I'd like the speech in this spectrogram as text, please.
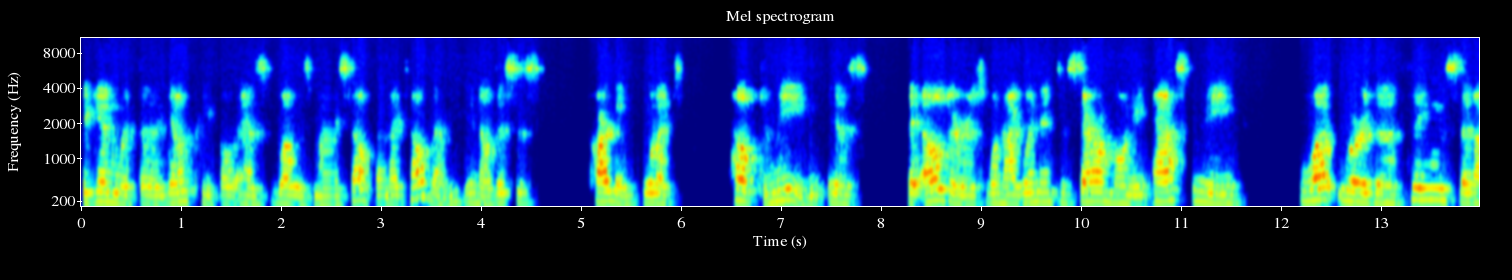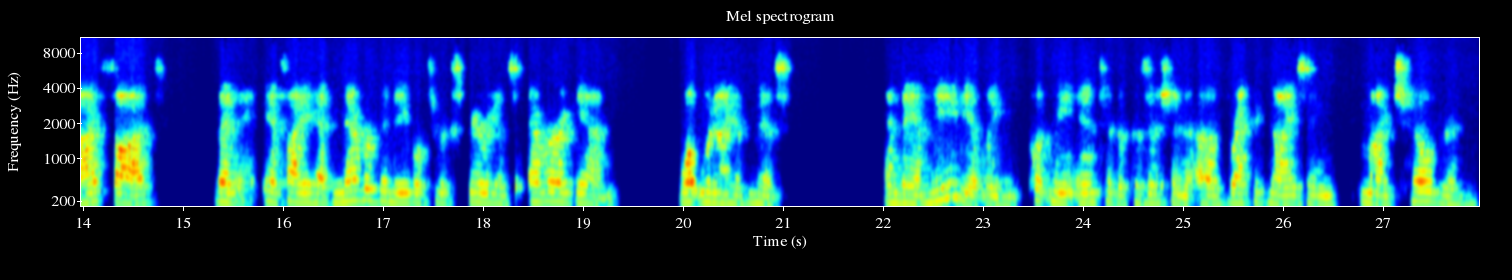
begin with the young people as well as myself. And I tell them, you know, this is part of what helped me is the elders, when I went into ceremony, asked me what were the things that I thought that if I had never been able to experience ever again, what would I have missed? And they immediately put me into the position of recognizing my children,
